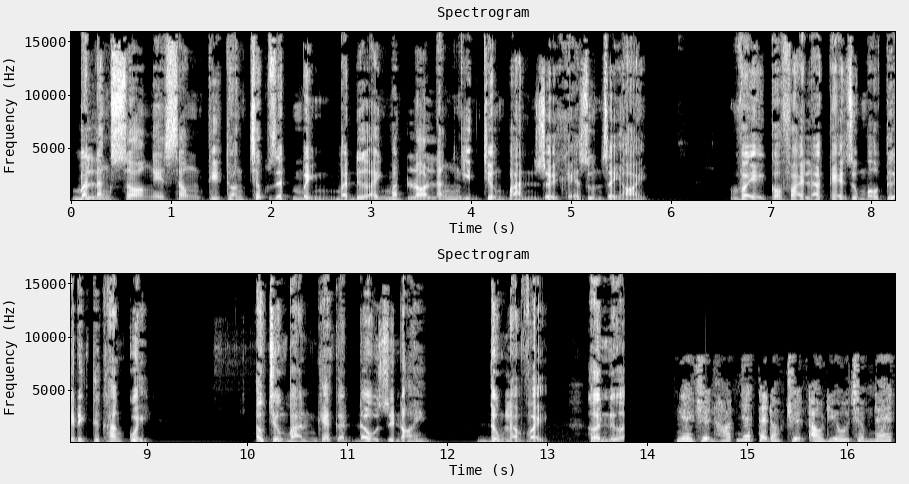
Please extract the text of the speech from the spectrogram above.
Bà lăng so nghe xong thì thoáng chốc giật mình. Bà đưa ánh mắt lo lắng nhìn trường bàn rồi khẽ run rẩy hỏi. Vậy có phải là kẻ dùng máu tươi đánh thức hang quỷ? Ông trường bàn ghé gật đầu rồi nói. Đúng là vậy. Hơn nữa. Nghe chuyện hot nhất tại đọc truyện audio.net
